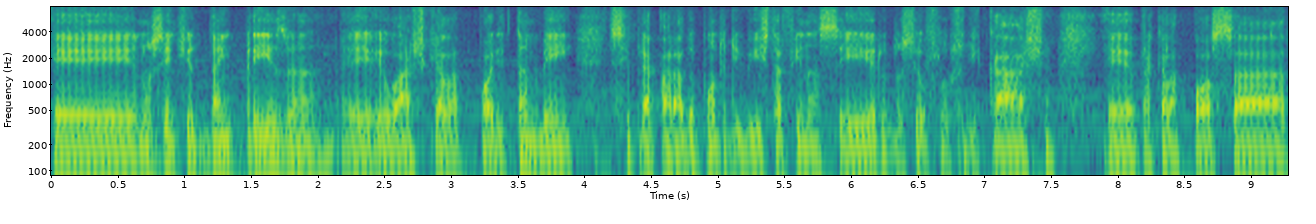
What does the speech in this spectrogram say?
É, no sentido da empresa, é, eu acho que ela pode também se preparar do ponto de vista financeiro, do seu fluxo de caixa, é, para que ela possa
